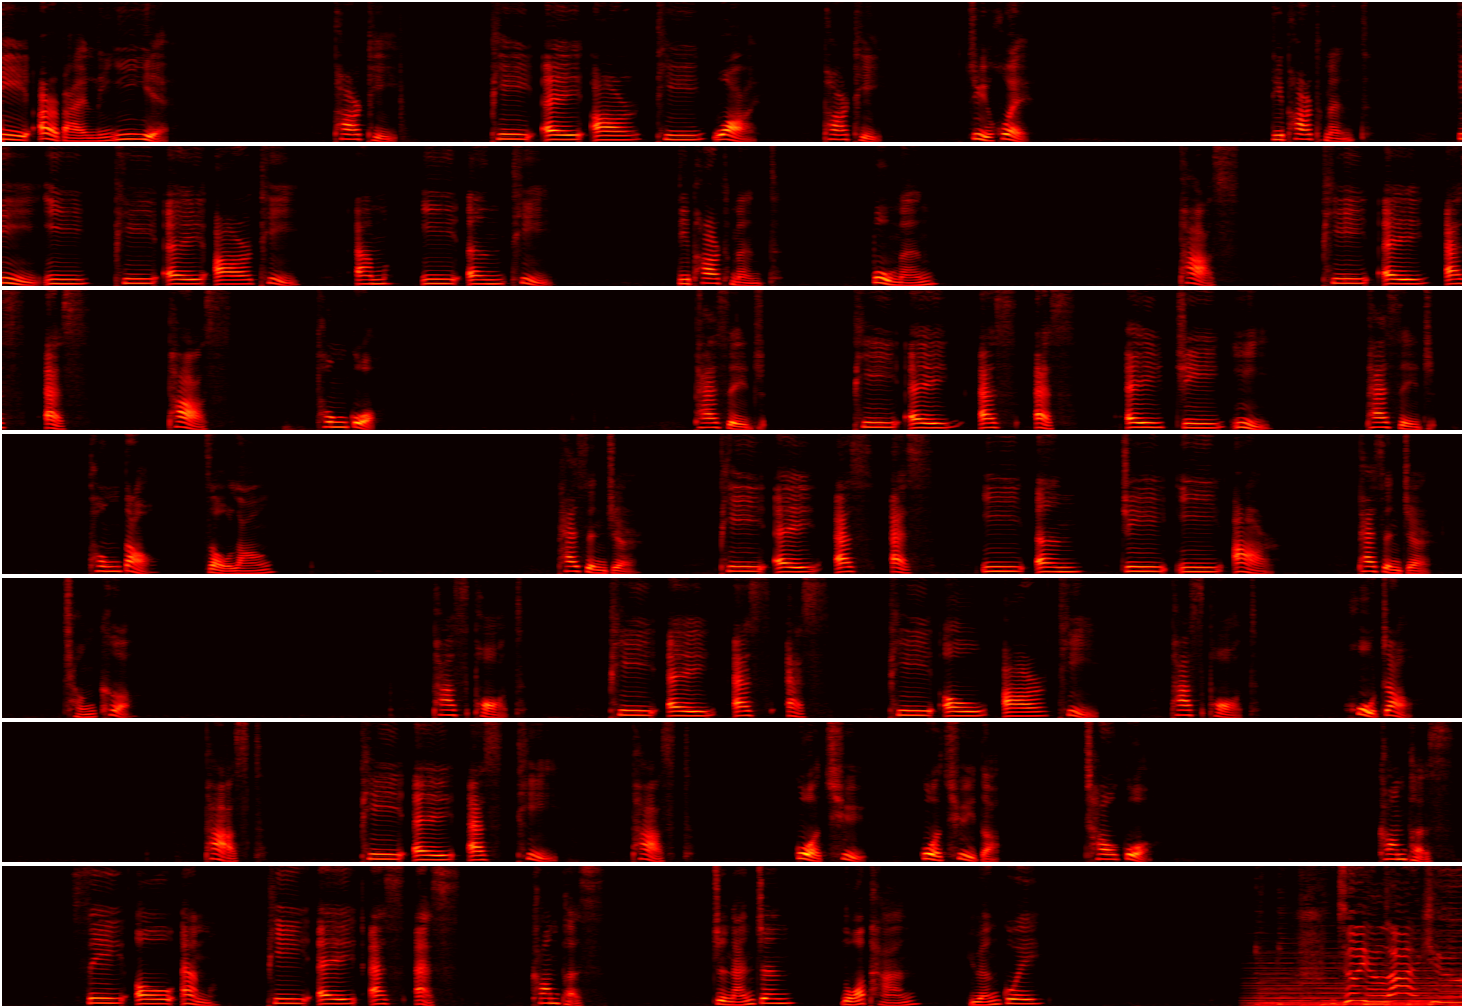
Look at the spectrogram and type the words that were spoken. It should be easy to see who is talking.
Speaker 1: 第二百零一页。Party，P A R T Y，Party，聚会。Department，D E P A R T M E N T，Department，部门。Pass，P A S S，Pass，通过。Passage，P A S S A G E，Passage，通道、走廊。Passenger，P A S S E N G E R，Passenger， 乘客。Passport，P A S S P O R T，Passport，护照。Past，P A S T，Past，过去，过去的，超过。compass Compass，C O M P A S S，Compass，指南针。罗盘，圆规。Do you like you?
